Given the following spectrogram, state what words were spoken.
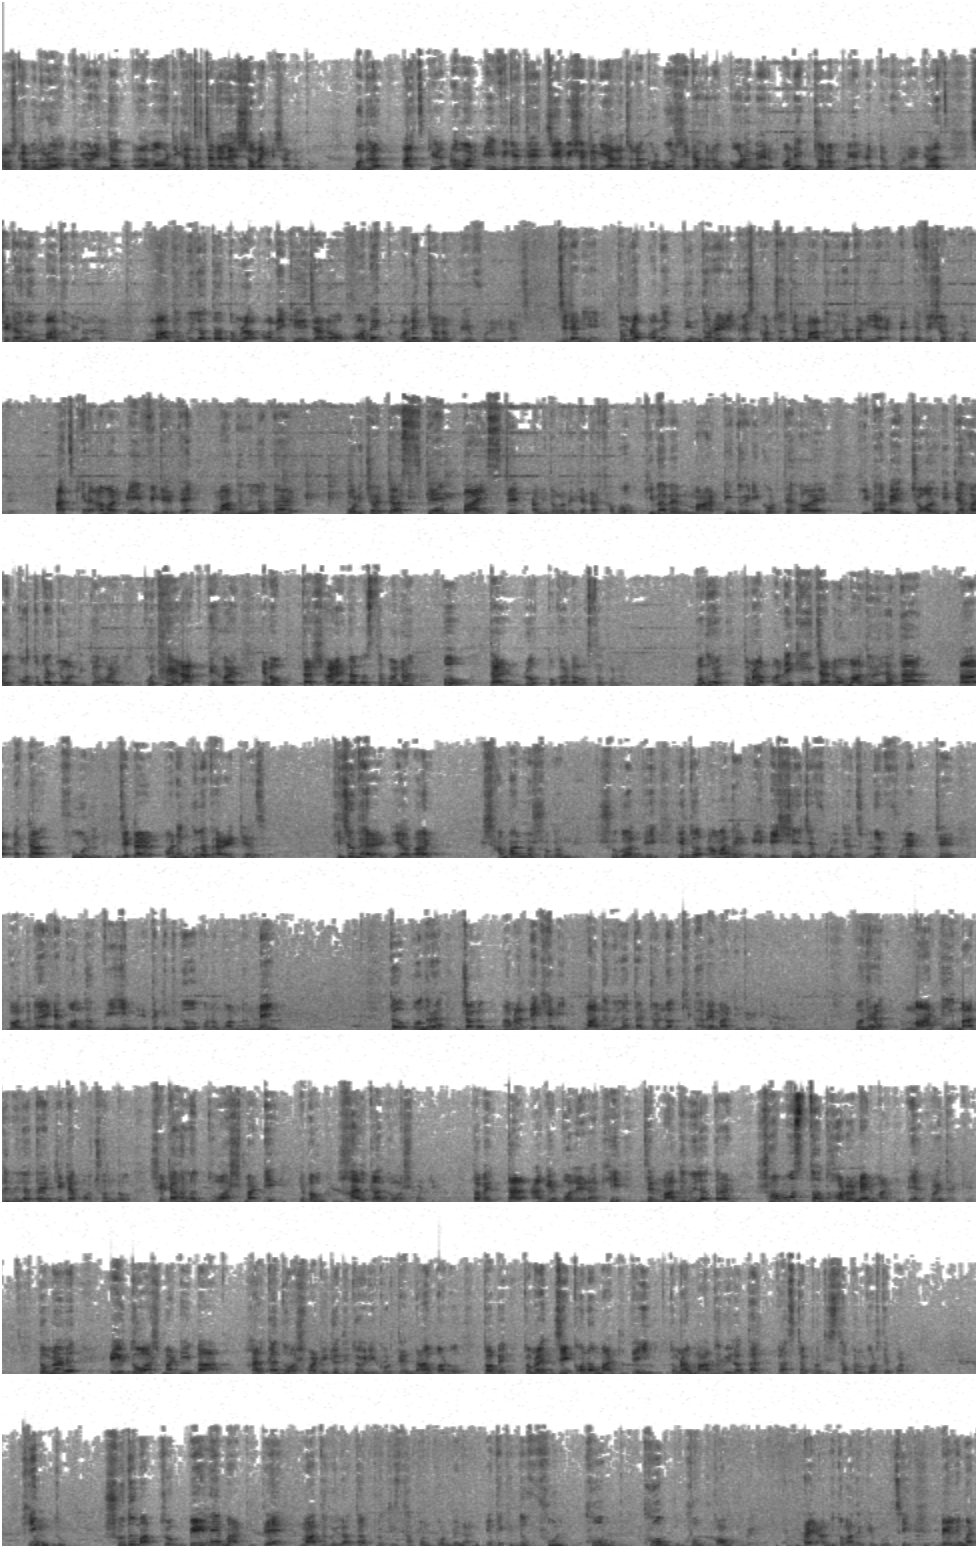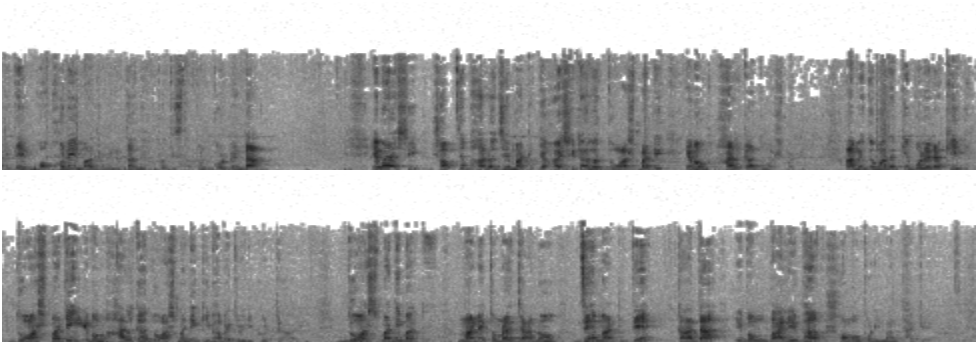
নমস্কার বন্ধুরা, আমি অরিন্দম, রামা হর্টিকালচার চ্যানেলে সবাইকে স্বাগত। বন্ধুরা, আজকের আমার এই ভিডিওতে যে বিষয়টা নিয়ে আলোচনা করব, সেটা হলো গরমের অনেক জনপ্রিয় একটা ফুলের গাছ, সেটা হলো মাধবীলতা। মাধবীলতা তোমরা অনেকেই জানো, অনেক অনেক জনপ্রিয় ফুলের গাছ, যেটা নিয়ে তোমরা অনেক দিন ধরে রিকোয়েস্ট করছ যে মাধবীলতা নিয়ে একটা এপিসোড করতে। আজকের আমার এই ভিডিওতে মাধবীলতার পরিচর্যা স্টেপ বাই স্টেপ আমি তোমাদেরকে দেখাবো। কীভাবে মাটি তৈরি করতে হয় কীভাবে জল দিতে হয় কতটা জল দিতে হয় কোথায় রাখতে হয় এবং তার সারের ব্যবস্থাপনা ও তার রোগ পোকার ব্যবস্থাপনা। বন্ধুরা তোমরা অনেকেই জানো মাধবীলতা আহ, একটা ফুল যেটার অনেকগুলো ভ্যারাইটি আছে। কিছু ভ্যারাইটি আবার সামান্য সুগন্ধি। সুগন্ধি কিন্তু আমাদের এই দেশীয় যে ফুল গাছগুলোর ফুলের যে গন্ধটা এটা গন্ধবিহীন এতে কিন্তু কোনো গন্ধ নেই। তো বন্ধুরা, চলো আমরা দেখে নিই মাধবীলতার জন্য কীভাবে মাটি তৈরি করব। বন্ধুরা, মাটি মাধবীলতার যেটা পছন্দ, সেটা হলো দোআঁশ মাটি এবং হালকা দোআঁশ মাটি। তবে তার আগে বলে রাখি যে মাধবীলতার সমস্ত ধরনের মাটিতে হয়ে থাকে। তোমরা এই দোআঁশ মাটি বা হালকা দোআঁশ মাটি যদি তৈরি করতে না পারো, তবে তোমরা যে কোনো মাটিতেই তোমরা মাধবীলতার গাছটা প্রতিস্থাপন করতে পারো। কিন্তু শুধুমাত্র বেলে মাটিতে মাধবীলতা প্রতিস্থাপন করবে না, এতে কিন্তু ফুল খুব খুব খুব কম হবে। তাই আমি তোমাদেরকে বলছি, বেলে মাটিতে কখনোই মাধবীলতা প্রতিস্থাপন করবে না। এবার আসি, সবচেয়ে ভালো যে মাটিতে হয় সেটা হলো দোআঁশ মাটি এবং হালকা দোআঁশ মাটি। আমি তোমাদেরকে বলে রাখি দোআঁশ মাটি এবং হালকা দোআঁশ মাটি কীভাবে তৈরি করতে হয়? দোআঁশ মাটি মানে তোমরা জানো যে মাটিতে কাদা এবং বালির ভাগ সমপরিমাণ থাকে।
